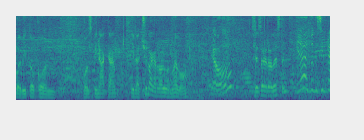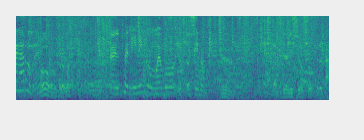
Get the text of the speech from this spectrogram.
huevito con, con espinaca. Y la chula agarró algo nuevo. No, ¿Se has agarrado este? mira, es lo que siempre agarro, ¿eh? Oh, ok. El panini con huevo y tocino. Yeah. Delicioso. Fruta.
